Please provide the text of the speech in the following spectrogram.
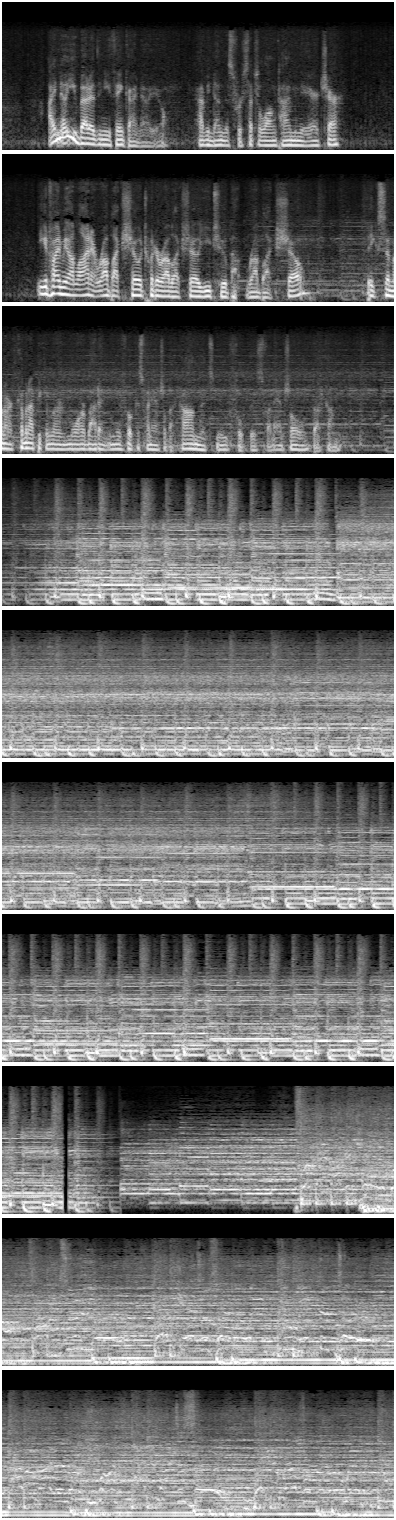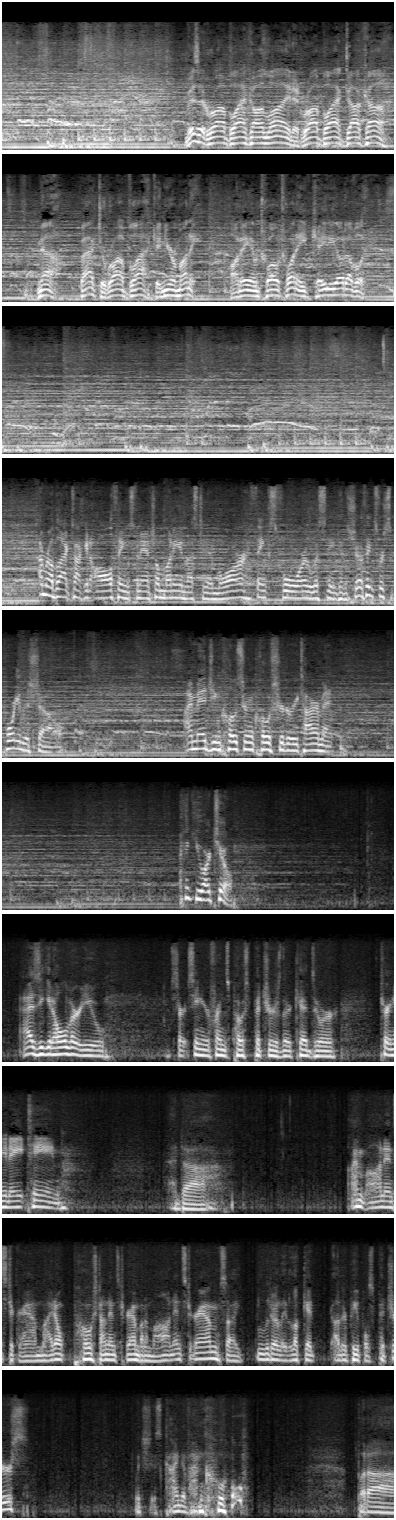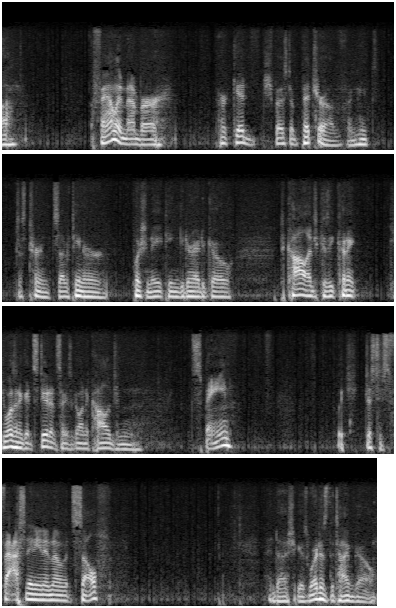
I know you better than you think I know you, having done this for such a long time in the air chair. You can find me online at Rob Black Show, Twitter Rob Black Show, YouTube Rob Black Show. Big seminar coming up. You can learn more about it at newfocusfinancial.com. That's newfocusfinancial.com. Visit Rob Black online at robblack.com. Now, back to Rob Black and your money on AM 1220 KDOW. I'm Rob Black, talking all things financial, money, investing, and more. Thanks for listening to the show. Thanks for supporting the show. I'm edging closer and closer to retirement. I think you are too. As you get older, you start seeing your friends post pictures of their kids who are turning 18. And uh, I'm on Instagram. I don't post on Instagram, but I'm on Instagram. So I literally look at other people's pictures, which is kind of uncool. but uh, a family member, her kid, she posted a picture of, and he just turned 17 or pushing 18, getting ready to go to college because he couldn't, he wasn't a good student, so he's going to college in Spain, which just is fascinating in and of itself. And uh, she goes, Where does the time go?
